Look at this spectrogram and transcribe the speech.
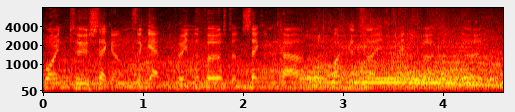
4.2 seconds, the gap between the first and second car. One could say between the first and third.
